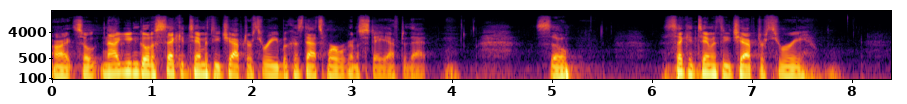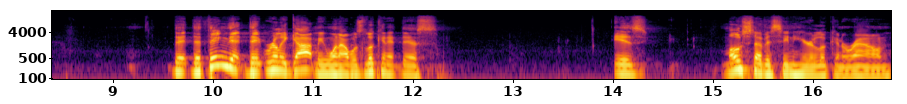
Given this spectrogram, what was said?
All right, so now you can go to 2 Timothy chapter 3 because that's where we're going to stay after that. So, 2 Timothy chapter 3. The, the thing that, that really got me when I was looking at this is most of us in here looking around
